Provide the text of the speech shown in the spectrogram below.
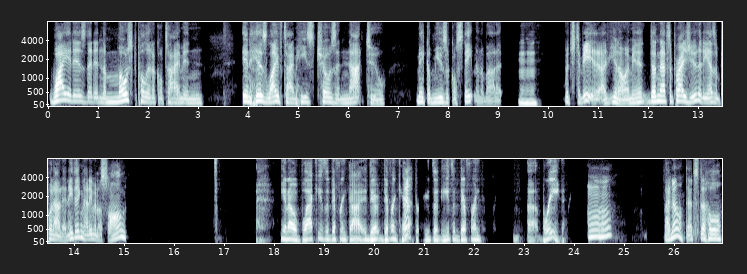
Why it is that in the most political time in in his lifetime, he's chosen not to make a musical statement about it. Mm-hmm. Which to me, I, you know, I mean, it doesn't that surprise you that he hasn't put out anything, not even a song? You know, Blackie's a different guy, di- different character. Yeah. He's a he's a different uh, breed. Mm-hmm. I know. That's the whole.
